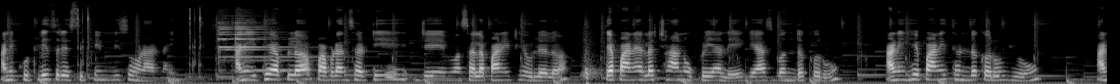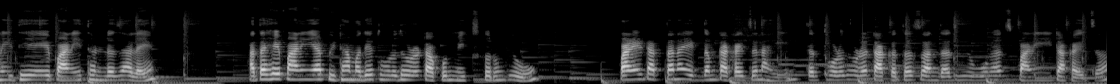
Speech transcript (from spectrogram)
आणि कुठलीच रेसिपी मिस होणार नाही. आणि इथे आपलं पापडांसाठी जे मसाला पाणी ठेवलेलं त्या पाण्याला छान उकळी आले गॅस बंद करू. आणि हे पाणी थंड करून घेऊ. आणि इथे पाणी थंड झालं आहे आता हे पाणी या पिठामध्ये थोडं थोडं टाकून मिक्स करून घेऊ. पाणी टाकताना एकदम टाकायचं नाही तर थोडं थोडं टाकतच अंदाज घेऊनच पाणी टाकायचं.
